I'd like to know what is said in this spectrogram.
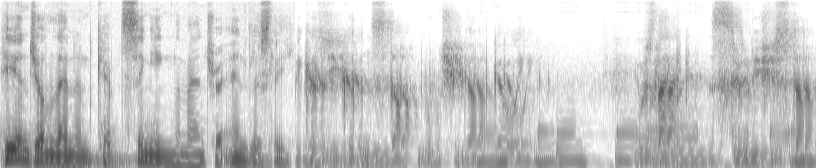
he and John Lennon kept singing the mantra endlessly. Because you couldn't stop once you got going. It was like as soon as you stop,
